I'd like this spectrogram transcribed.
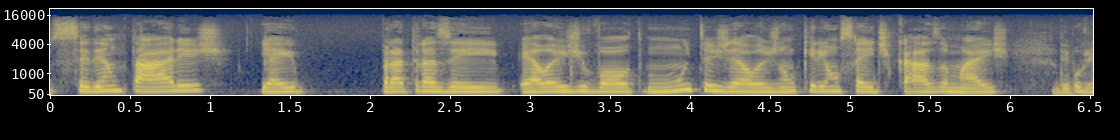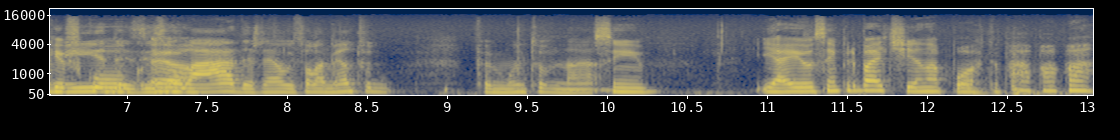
sedentárias. E aí, para trazer elas de volta, muitas delas não queriam sair de casa mais. porque ficou, Deprimidas, é, isoladas, né? O isolamento foi muito. Na... Sim. E aí eu sempre batia na porta, pá, pá, pá,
